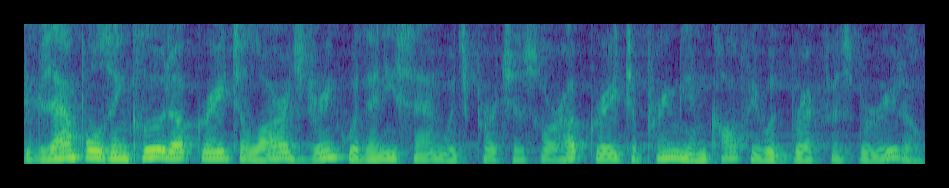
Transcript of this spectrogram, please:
Examples include upgrade to large drink with any sandwich purchase or upgrade to premium coffee with breakfast burrito.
